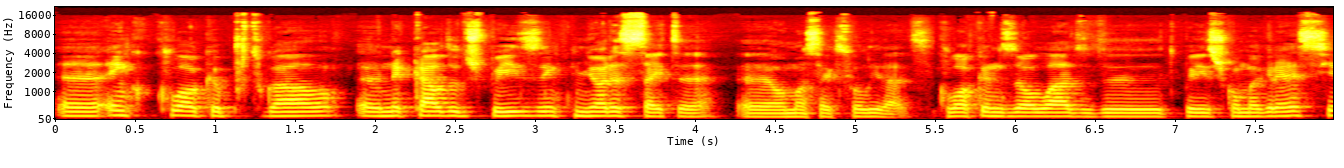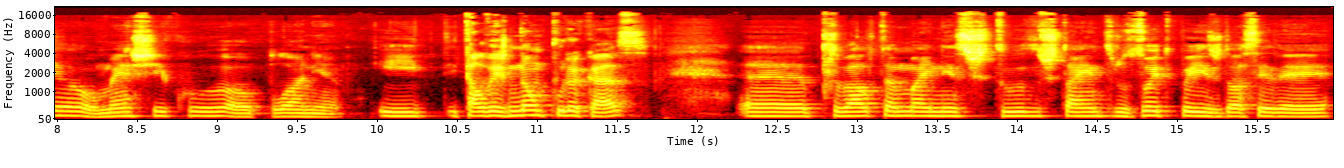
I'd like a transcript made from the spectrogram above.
uh, em que coloca Portugal na cauda dos países em que melhor aceita a homossexualidade. Coloca-nos ao lado de, de, países como a Grécia, ou México, ou Polónia. E, e talvez não por acaso, uh, Portugal também nesse estudo está entre os oito países da OCDE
